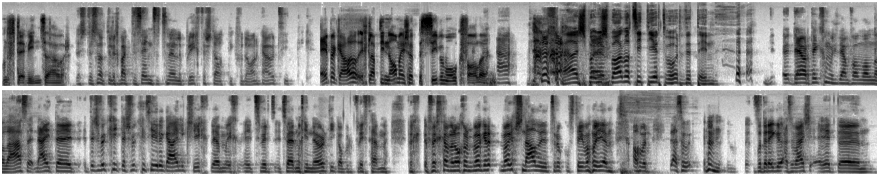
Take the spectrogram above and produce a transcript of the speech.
und auf den Winsauer. Das, das, ist natürlich wegen der sensationellen Berichterstattung von der Aargauer Zeitung. Eben, gell? Ich glaube, dein Name ist etwa siebenmal gefallen. ja, ist ein ähm, paar Mal zitiert worden dort Den Artikel muss ich in dem Fall mal noch lesen. Nein, der, das, ist wirklich, das ist wirklich eine sehr geile Geschichte. Ich, jetzt, wird, jetzt werden wir ein nerdig, aber vielleicht, haben wir, vielleicht, vielleicht kommen wir nachher möglichst, möglichst schnell wieder zurück aufs Thema WM. Aber also, von der Regel, also weißt du, er hat, ähm,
